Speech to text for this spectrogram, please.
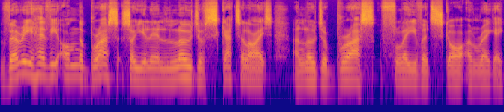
very heavy on the brass, so you'll hear loads of Skatalites and loads of brass flavoured ska and reggae.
